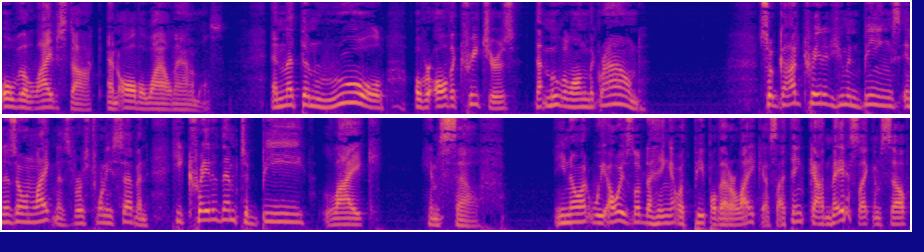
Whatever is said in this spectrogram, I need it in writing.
over the livestock and all the wild animals, and let them rule over all the creatures that move along the ground. So God created human beings in his own likeness. Verse 27. He created them to be like himself. You know what? We always love to hang out with people that are like us. I think God made us like himself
